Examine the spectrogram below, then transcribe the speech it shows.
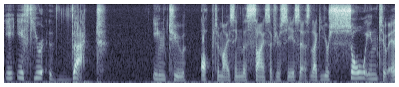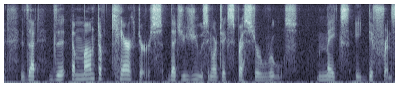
if you're that into optimizing the size of your CSS. Like you're so into it that the amount of characters that you use in order to express your rules makes a difference,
